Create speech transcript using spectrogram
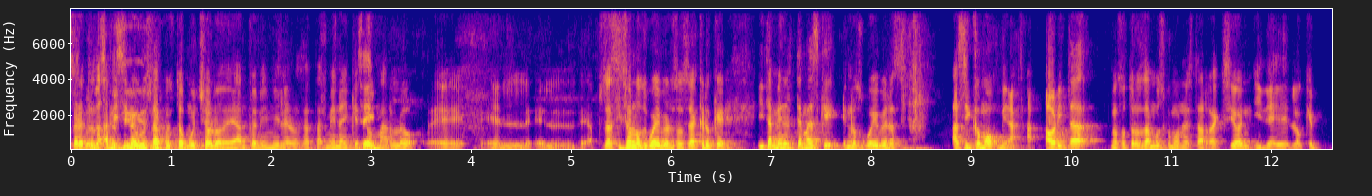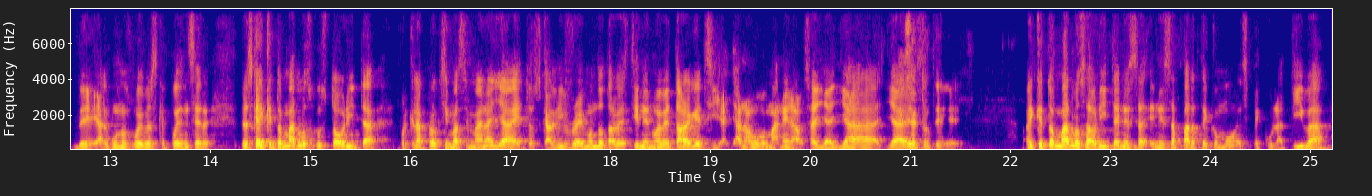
Pero a mí sí me gusta justo mucho lo de Anthony Miller, o sea, también hay que tomarlo, eh, el, el, pues así son los waivers, o sea, creo que, y también el tema es que en los waivers, así como, mira, ahorita nosotros damos como nuestra reacción y de lo que, de algunos waivers que pueden ser, pero es que hay que tomarlos justo ahorita, porque la próxima semana ya, entonces Calif Raymond otra vez tiene nueve targets y ya, ya no hubo manera, o sea, ya, ya, ya, este, hay que tomarlos ahorita en esa, en esa parte como especulativa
